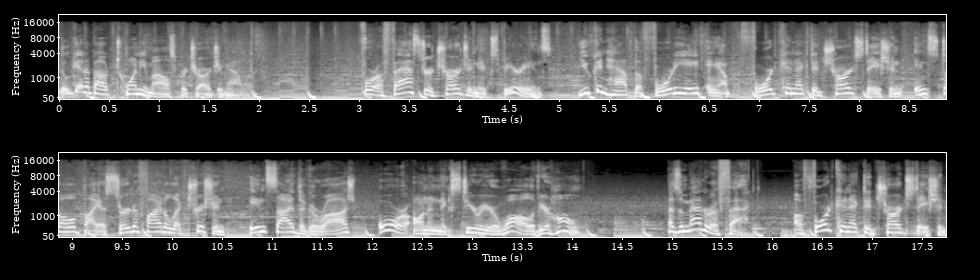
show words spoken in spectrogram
you'll get about 20 miles per charging hour. For a faster charging experience, you can have the 48 amp Ford connected charge station installed by a certified electrician inside the garage or on an exterior wall of your home. As a matter of fact, a Ford connected charge station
